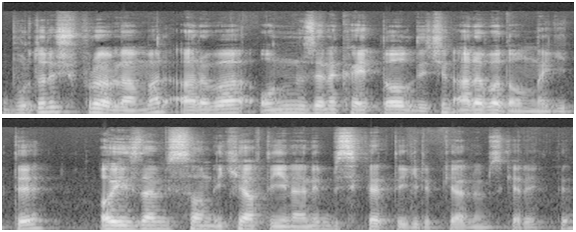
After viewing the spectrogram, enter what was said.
Burada da şu problem var. Araba onun üzerine kayıtlı olduğu için araba da onunla gitti. O yüzden biz son iki hafta yine hani bisikletle gidip gelmemiz gerekti.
